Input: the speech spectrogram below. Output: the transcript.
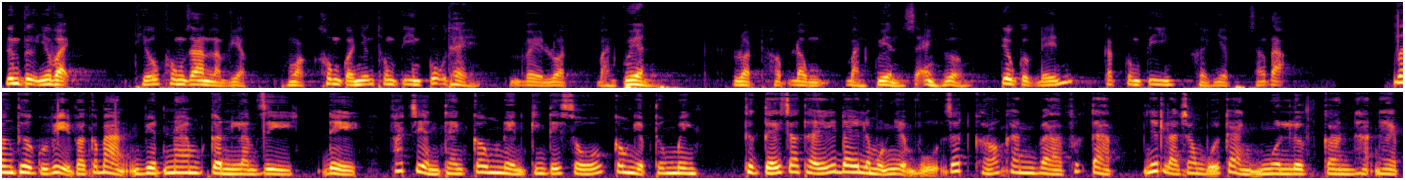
Tương tự như vậy, thiếu không gian làm việc hoặc không có những thông tin cụ thể về luật bản quyền, luật hợp đồng bản quyền sẽ ảnh hưởng tiêu cực đến các công ty khởi nghiệp sáng tạo. Vâng thưa quý vị và các bạn, Việt Nam cần làm gì để phát triển thành công nền kinh tế số, công nghiệp thông minh? Thực tế cho thấy đây là một nhiệm vụ rất khó khăn và phức tạp, nhất là trong bối cảnh nguồn lực còn hạn hẹp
